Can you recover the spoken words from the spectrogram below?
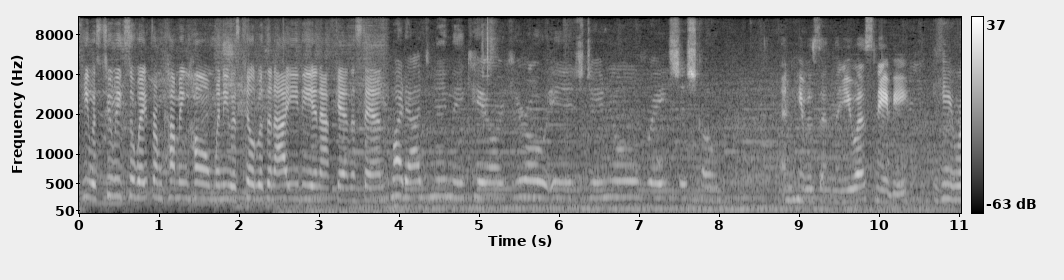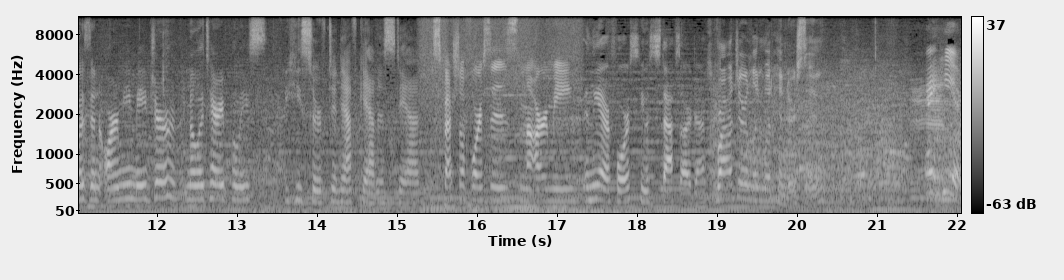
He was two weeks away from coming home when he was killed with an IED in Afghanistan. My dad's name, aka our hero, is Daniel Ray Cisco. And he was in the U.S. Navy. He was an Army major, military police. He served in Afghanistan. Special Forces in the Army. In the Air Force, he was Staff Sergeant. Roger Linwood Henderson. Right here.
